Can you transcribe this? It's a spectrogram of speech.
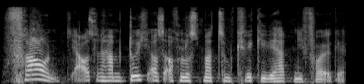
Frauen, die aus und haben durchaus auch Lust mal zum Quickie. Wir hatten die Folge.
